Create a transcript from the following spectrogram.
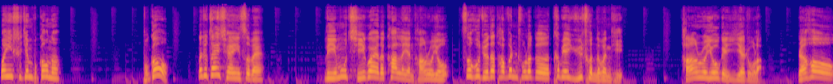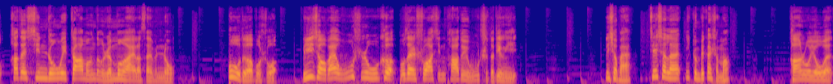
万一时间不够呢？”不够，那就再签一次呗。李牧奇怪的看了眼唐若悠，似乎觉得他问出了个特别愚蠢的问题。唐若悠给噎住了，然后他在心中为扎蒙等人默哀了三分钟。不得不说，李小白无时无刻不在刷新他对无耻的定义。李小白，接下来你准备干什么？唐若悠问。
